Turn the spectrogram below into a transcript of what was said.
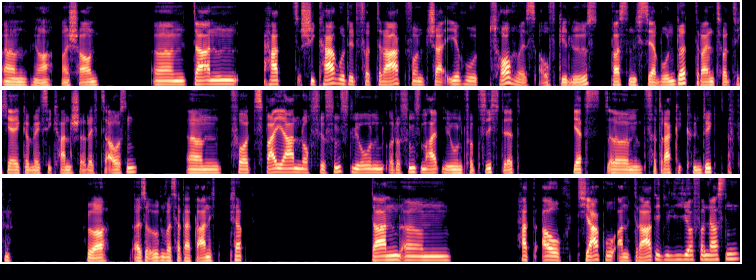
Ähm, ja, mal schauen. Ähm, dann hat Chicago den Vertrag von Jairo Torres aufgelöst, was mich sehr wundert. 23-jähriger mexikanischer Rechtsaußen. Ähm, vor zwei Jahren noch für 5 Millionen oder 5,5 Millionen verpflichtet. Jetzt ähm, Vertrag gekündigt. ja, also irgendwas hat da gar nicht geklappt. Dann ähm, hat auch Thiago Andrade die Liga verlassen.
